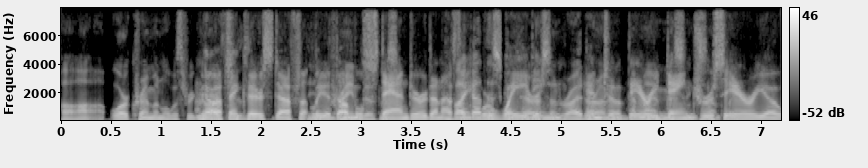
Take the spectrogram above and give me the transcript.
uh, or criminal with regard. No, I think there's the, definitely the a double business. standard, and I Have think I we're wading right, into a very dangerous something? area.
